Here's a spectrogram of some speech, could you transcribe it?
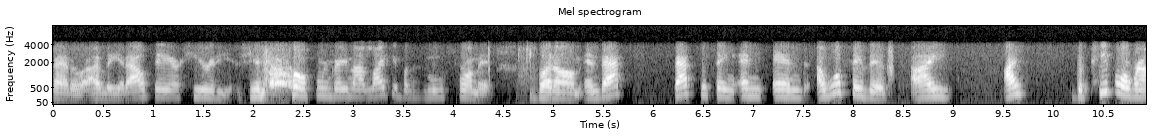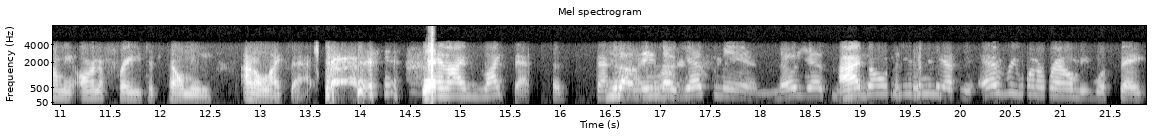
matter. I lay it out there. Here it is. You know, we may not like it, but let's move from it. But um, and that's that's the thing. And and I will say this. I I the people around me aren't afraid to tell me I don't like that. yeah. And I like that that's you don't need no yes man. No yes man. I don't need any yes man. Everyone around me will say,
